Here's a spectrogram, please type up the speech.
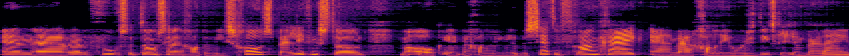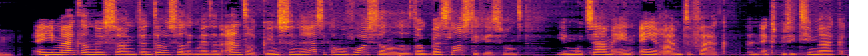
En eh, we hebben vervolgens tentoonstellingen gehad bij Willy Schoots, bij Livingstone, maar ook in, bij Galerie Le Besset in Frankrijk en bij Galerie Horst Dietrich in Berlijn. En je maakt dan dus zo'n tentoonstelling met een aantal kunstenaars. Ik kan me voorstellen dat het ook best lastig is, want je moet samen in één ruimte vaak een expositie maken.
